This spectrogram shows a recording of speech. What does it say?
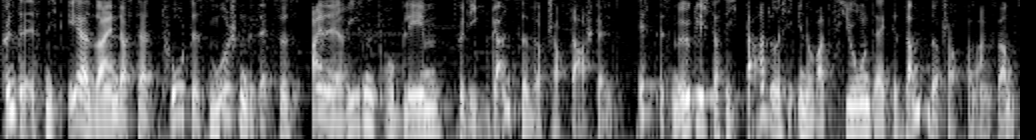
Könnte es nicht eher sein, dass der Tod des Murschen Gesetzes ein Riesenproblem für die ganze Wirtschaft darstellt? Ist es möglich, dass sich dadurch die Innovation der Gesamtwirtschaft verlangsamt?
